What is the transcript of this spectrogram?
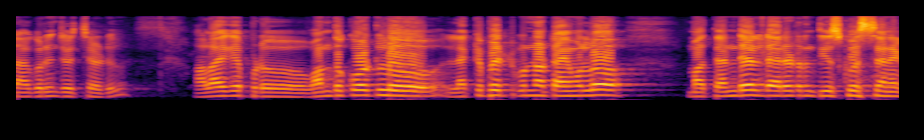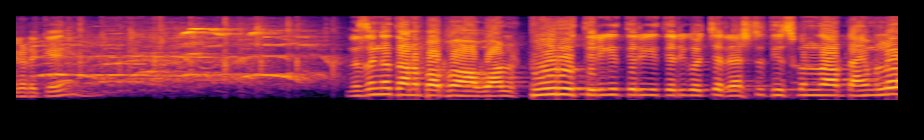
నా గురించి వచ్చాడు. అలాగే ఇప్పుడు వంద కోట్లు లెక్క పెట్టుకున్న టైంలో మా తండేలు డైరెక్టర్ని తీసుకొస్తాను ఇక్కడికి. నిజంగా తన పాపం వాళ్ళ టూరు తిరిగి తిరిగి తిరిగి వచ్చి రెస్ట్ తీసుకున్న టైంలో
